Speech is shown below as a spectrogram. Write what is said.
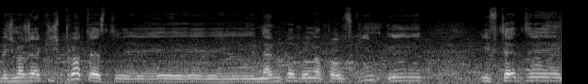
być może jakiś protest e, na rynku ogólnopolskim i, i wtedy e,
